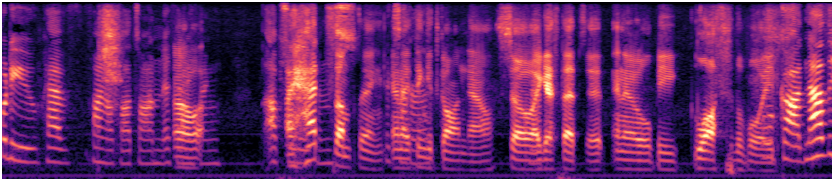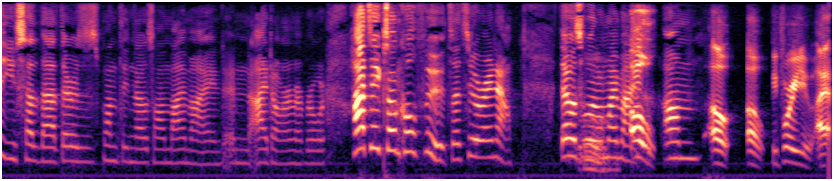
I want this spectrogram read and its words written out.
what do you have final thoughts on, if Oh, anything? I had something, and I think it's gone now. So I guess that's it, and it'll be lost to the void. Oh God! Now that you said that, there's this one thing that was on my mind, and I don't remember what. Hot takes on cold foods. Let's do it right now. That was what Ooh. on my mind. Oh! um, Oh, oh! Before you, I, Yeah.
